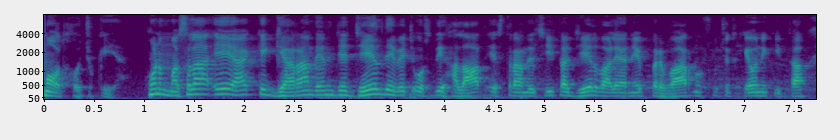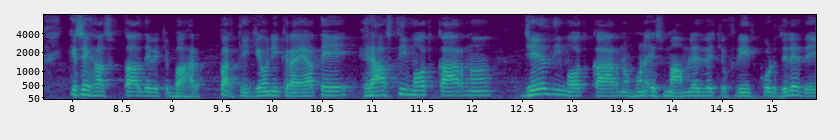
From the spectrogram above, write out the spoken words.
ਮੌਤ ਹੋ ਚੁੱਕੀ ਆ। ਹੁਣ ਮਸਲਾ ਇਹ ਆ ਕਿ 11 ਦਿਨ ਜੇ ਜੇਲ੍ਹ ਦੇ ਵਿੱਚ ਉਸ ਦੇ ਹਾਲਾਤ ਇਸ ਤਰ੍ਹਾਂ ਦੇ ਸੀ ਤਾਂ ਜੇਲ੍ਹ ਵਾਲਿਆਂ ਨੇ ਪਰਿਵਾਰ ਨੂੰ ਸੂਚਿਤ ਕਿਉਂ ਨਹੀਂ ਕੀਤਾ, ਕਿਸੇ ਹਸਪਤਾਲ ਦੇ ਵਿੱਚ ਬਾਹਰ ਭਰਤੀ ਕਿਉਂ ਨਹੀਂ ਕਰਾਇਆ ਤੇ ਹਿਰਾਸਤੀ ਮੌਤ ਕਾਰਨ ਜੇਲ੍ਹ ਦੀ ਮੌਤ ਕਾਰਨ ਹੁਣ ਇਸ ਮਾਮਲੇ ਦੇ ਵਿੱਚ ਫਰੀਦਕੋਟ ਜ਼ਿਲ੍ਹੇ ਦੇ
